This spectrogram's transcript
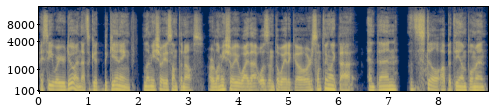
I see what you're doing. That's a good beginning. Let me show you something else. Or let me show you why that wasn't the way to go or something like that. And then still up at the implement,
